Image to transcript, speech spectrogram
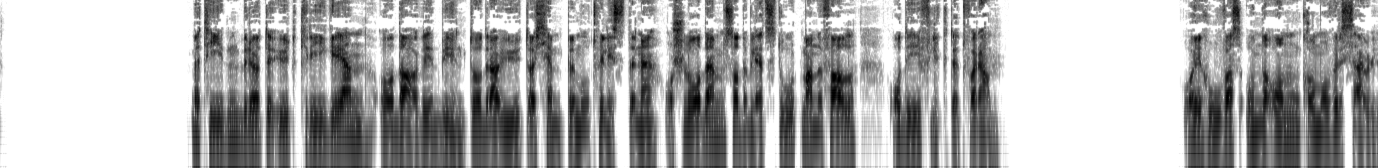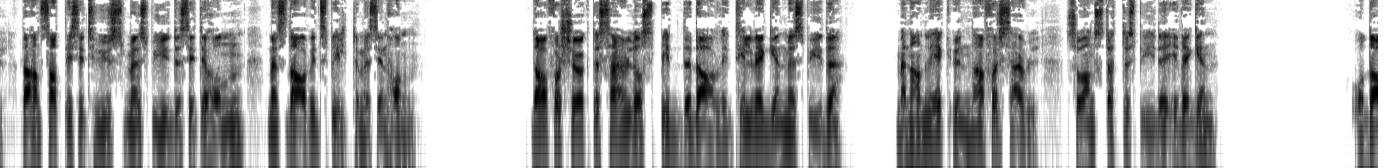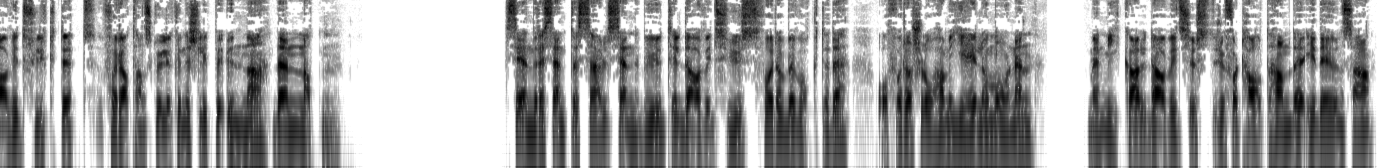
Med tiden brøt det ut krig igjen, og David begynte å dra ut og kjempe mot filisterne og slå dem så det ble et stort mannefall, og de flyktet for ham. Og Jehovas onde ånd kom over Saul, da han satt i sitt hus med spydet sitt i hånden, mens David spilte med sin hånd. Da forsøkte Saul å spidde David til veggen med spydet, men han vek unna for Saul, så han støtte spydet i veggen. Og David flyktet for at han skulle kunne slippe unna den natten. Senere sendte Saul sendebud til Davids hus for å bevokte det, og for å slå ham ihjel om morgenen. Men Mikael, Davids hustru, fortalte ham det i det hun sa.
